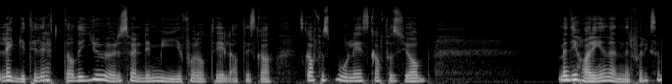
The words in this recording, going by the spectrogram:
legge til rette. Og det gjøres veldig mye i forhold til at de skal skaffes bolig, skaffes jobb. Men de har ingen venner, f.eks.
